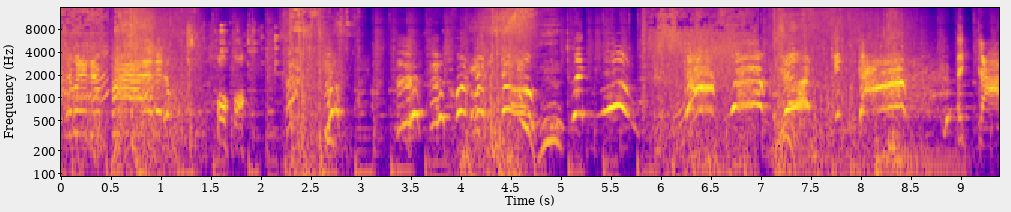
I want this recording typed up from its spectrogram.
ไม่ได้นะพาเลยโอ้โหมันม่วงตาเกินหยุดไอ้กา ไอ้กา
